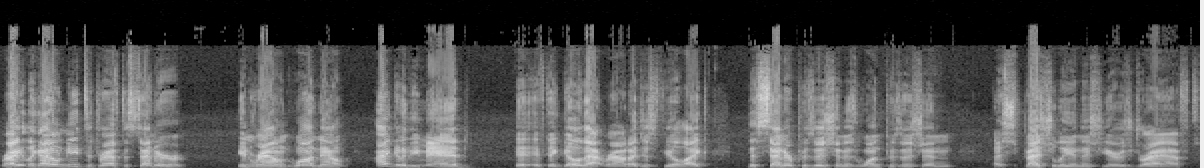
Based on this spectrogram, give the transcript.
right? Like I don't need to draft a center in round one. Now I ain't gonna be mad if they go that route. I just feel like the center position is one position, especially in this year's draft,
